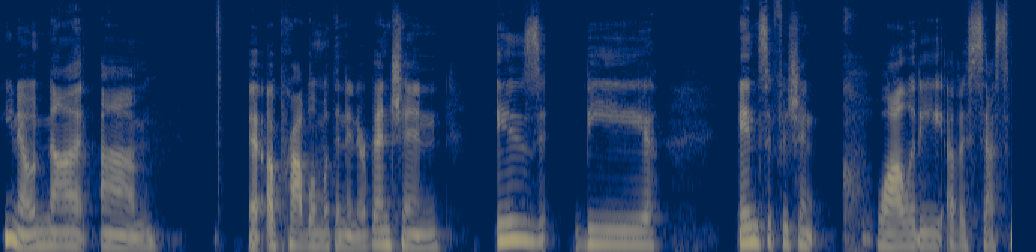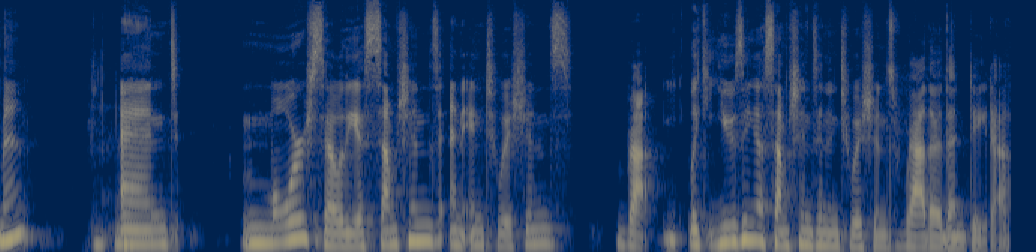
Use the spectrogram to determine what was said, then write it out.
you know, not um, a a problem with an intervention is the insufficient quality of assessment and more so the assumptions and intuitions, ra- like using assumptions and intuitions rather than data.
